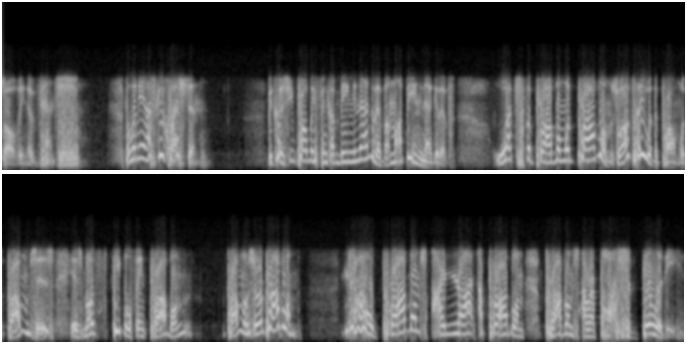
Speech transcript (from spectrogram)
solving events. But let me ask you a question. Because you probably think I'm being negative. I'm not being negative. What's the problem with problems? Well, I'll tell you what the problem with problems is. Is most people think problem problems are a problem. No, problems are not a problem. Problems are a possibility.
